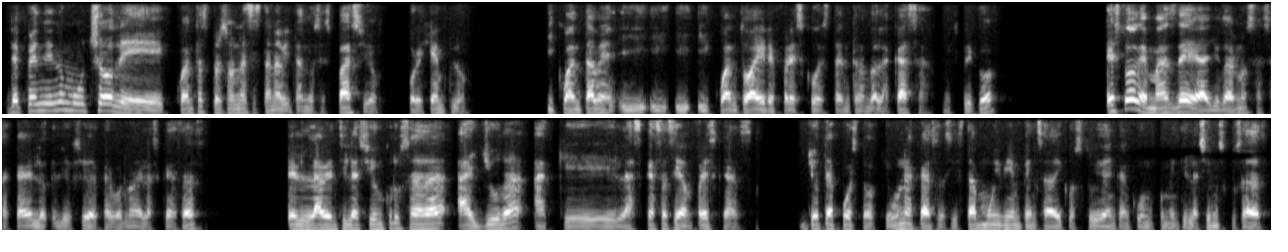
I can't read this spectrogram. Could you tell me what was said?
Dependiendo mucho de cuántas personas están habitando ese espacio, por ejemplo, y, cuánta, y, cuánto aire fresco está entrando a la casa. ¿Me explico? Esto, además de ayudarnos a sacar el, el dióxido de carbono de las casas, la ventilación cruzada ayuda a que las casas sean frescas. Yo te apuesto que una casa, si está muy bien pensada y construida en Cancún con ventilaciones cruzadas,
